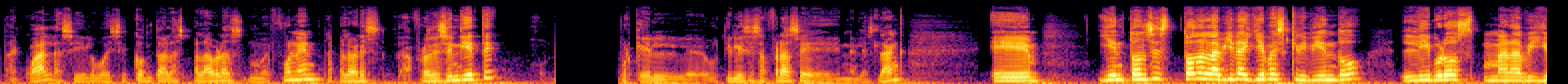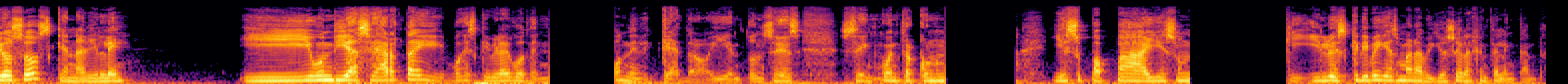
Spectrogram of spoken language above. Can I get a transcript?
tal cual, así lo voy a decir con todas las palabras, no me funen. La palabra es afrodescendiente, porque él eh, utiliza esa frase en el slang. Eh, y entonces toda la vida lleva escribiendo libros maravillosos que nadie lee. Y un día se harta y voy a escribir algo de en el ghetto y entonces se encuentra con un y es su papá y es un y lo escribe y es maravilloso y a la gente le encanta.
